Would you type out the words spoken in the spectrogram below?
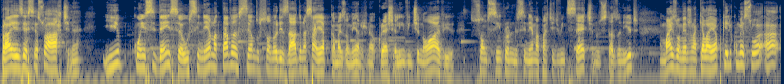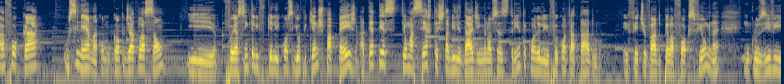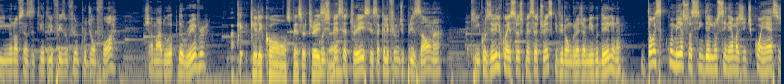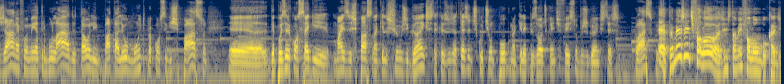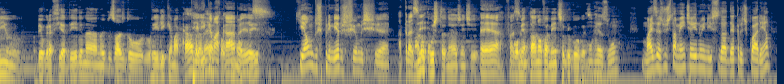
para exercer a sua arte, né? E coincidência, o cinema estava sendo sonorizado nessa época, mais ou menos, né? O Crash ali em 29, som síncrono no cinema a partir de 27 nos Estados Unidos. Mais ou menos naquela época ele começou a, a focar o cinema como campo de atuação e foi assim que ele, que ele conseguiu pequenos papéis, até ter, ter uma certa estabilidade em 1930, quando ele foi contratado, efetivado pela Fox Film, né? Inclusive, em 1930, ele fez um filme para o John Ford, chamado Up the River. Aquele com Spencer Tracy, Com né? Spencer né? Tracy, esse, aquele filme de prisão, né? Que, inclusive, ele conheceu o Spencer Tracy, que virou um grande amigo dele, né? Então esse começo assim dele no cinema a gente conhece já, né? Foi meio atribulado e tal. Ele batalhou muito para conseguir espaço. É, depois ele consegue mais espaço naqueles filmes de gangster que a gente até já discutiu um pouco naquele episódio que a gente fez sobre os gangsters clássicos. É, também a gente falou, a gente também falou um bocadinho a biografia dele na, no episódio do, do Relíquia Macabra, Relíquia né? Macabra, isso. Que é um dos primeiros filmes é, a trazer. Mas não custa, né, a gente é, comentar um, novamente sobre o Bogart. Um resumo. Mas é justamente aí no início da década de 40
